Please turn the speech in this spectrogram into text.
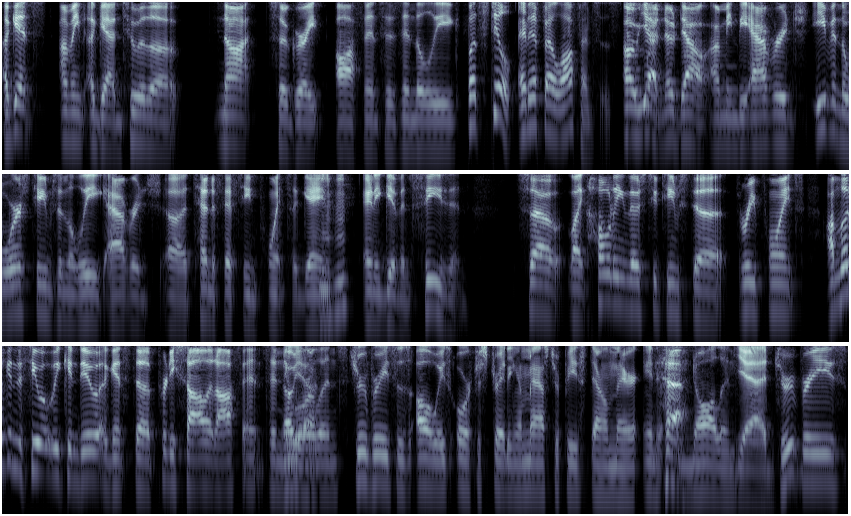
against, I mean, again, two of the not so great offenses in the league. But still, NFL offenses. Oh yeah, no doubt. I mean, the average, even the worst teams in the league, average uh, ten to fifteen points a game Mm-hmm. any given season. So, like holding those two teams to three points, I'm looking to see what we can do against a pretty solid offense in New oh, yeah. Orleans. Drew Brees is always orchestrating a masterpiece down there in New Orleans. Yeah, Drew Brees.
